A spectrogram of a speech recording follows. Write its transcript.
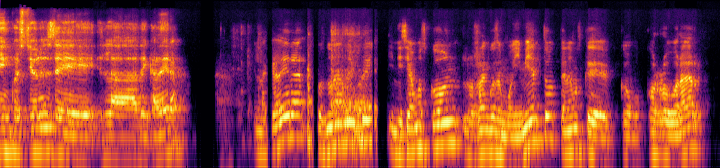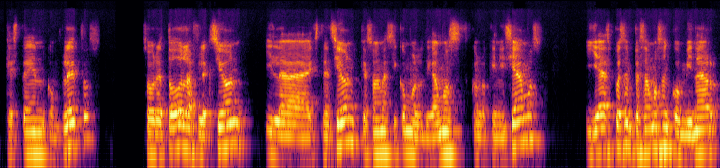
en cuestiones de la de cadera? En la cadera, pues nuevamente iniciamos con los rangos de movimiento, tenemos que corroborar que estén completos, sobre todo la flexión y la extensión, que son así como, digamos, con lo que iniciamos, y ya después empezamos a combinar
